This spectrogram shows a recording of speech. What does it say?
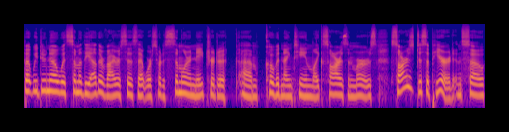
but we do know with some of the other viruses that were sort of similar in nature to um, COVID 19, like SARS and MERS, SARS disappeared. And so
